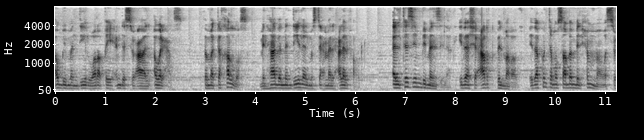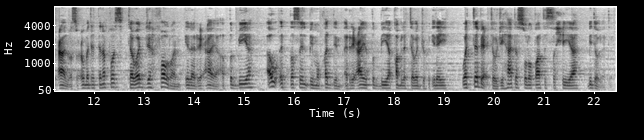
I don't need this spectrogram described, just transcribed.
أو بمنديل ورقي عند السعال أو العطس ثم التخلص من هذا المنديل المستعمل على الفور. ألتزم بمنزلك. إذا شعرت بالمرض إذا كنت مصابا بالحمى والسعال وصعوبة التنفس توجه فورا إلى الرعاية الطبية أو اتصل بمقدم الرعاية الطبية قبل التوجه إليه واتبع توجيهات السلطات الصحية بدولتك.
